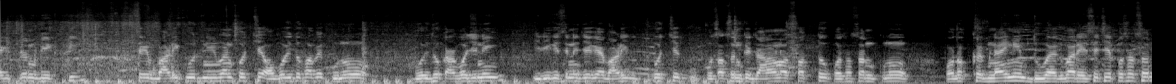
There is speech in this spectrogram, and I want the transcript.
একজন ব্যক্তি সে বাড়ি নির্মাণ করছে। অবৈধভাবে কোনো বৈধ কাগজ নেই। ইরিগেশনের জায়গায় বাড়ি করছে, প্রশাসনকে জানানো সত্ত্বেও প্রশাসন কোনো পদক্ষেপ নেয়নি। দু একবার এসেছে প্রশাসন,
